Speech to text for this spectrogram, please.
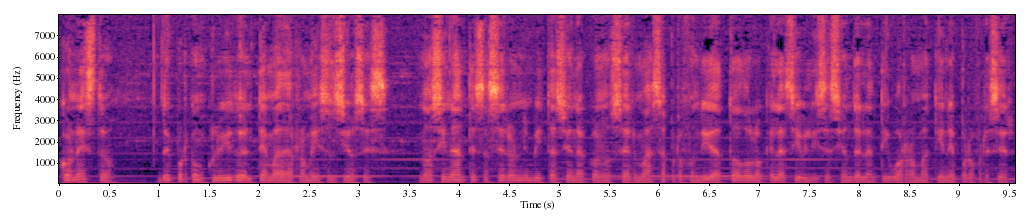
Con esto, doy por concluido el tema de Roma y sus dioses, no sin antes hacer una invitación a conocer más a profundidad todo lo que la civilización de la antigua Roma tiene por ofrecer,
